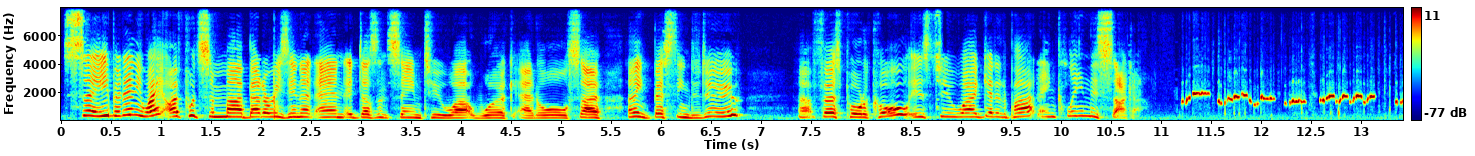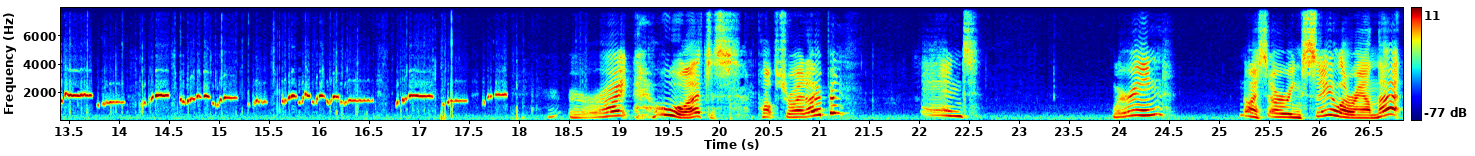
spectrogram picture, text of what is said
see. But anyway, I've put some uh, batteries in it and it doesn't seem to uh, work at all. So I think best thing to do, uh, first call, is to uh, get it apart and clean this sucker. All right. Oh, that just pops right open and we're in. Nice O-ring seal around that.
